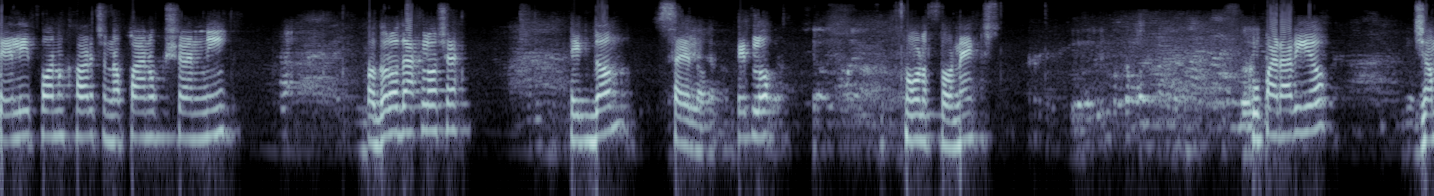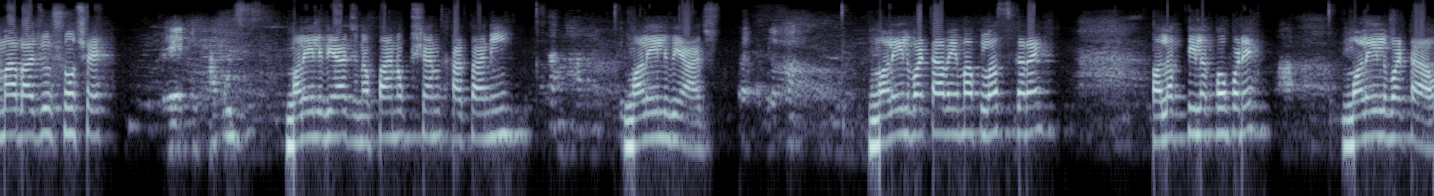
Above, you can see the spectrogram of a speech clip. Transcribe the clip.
ટેલિફોન ખર્ચ નફા નુકસાનની અઘરો દાખલો છે. એકદમ સહેલો. કેટલો? સોળસો. નેક્સ્ટ ઉપાડ આવી ગયો. જમા બાજુ શું છે? મળેલ વ્યાજ નફા નુકસાન ખાતાની મળેલ વ્યાજ. મળેલ વટાવ એમાં પ્લસ કરાય. અલગથી લખવો પડે મળેલ વટાવ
